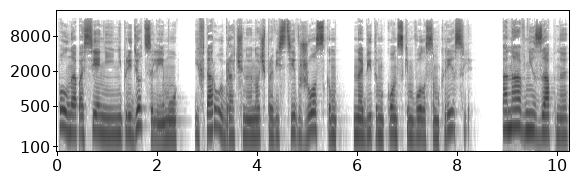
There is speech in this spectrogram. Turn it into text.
полный опасений, не придется ли ему и вторую брачную ночь провести в жестком, набитом конским волосом кресле. Она внезапно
